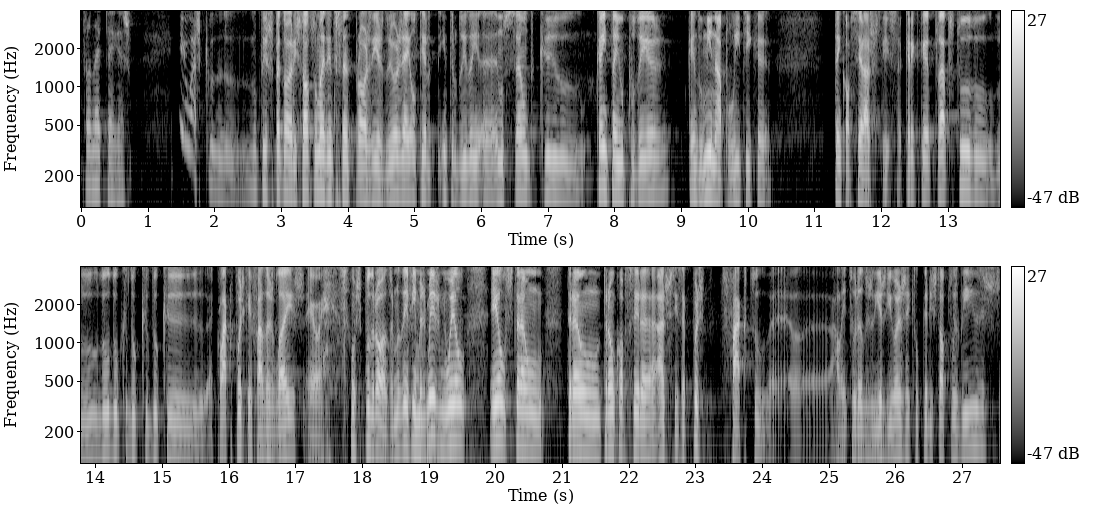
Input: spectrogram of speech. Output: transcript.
para onde é que pegas? Eu acho que, no que diz respeito ao Aristóteles, o mais interessante para os dias de hoje é ele ter introduzido a noção de que quem tem o poder, quem domina a política, tem que obedecer à justiça. Creio que, apesar de tudo, do, do, do, do, que. É claro que depois quem faz as leis é, são os poderosos, mas enfim, mas mesmo ele, eles terão, terão, terão que obedecer à, à justiça. Pois, de facto, eh, à leitura dos dias de hoje, aquilo que Aristóteles diz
